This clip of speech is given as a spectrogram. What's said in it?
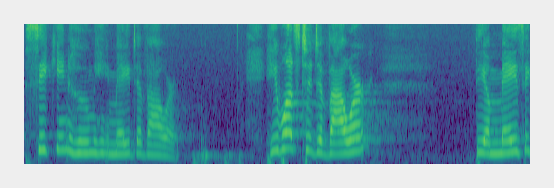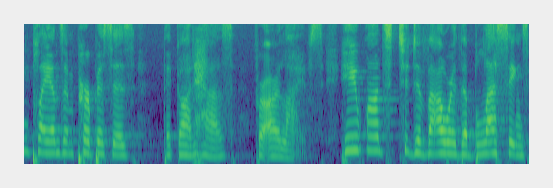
seeking whom he may devour. He wants to devour the amazing plans and purposes that God has for our lives. He wants to devour the blessings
